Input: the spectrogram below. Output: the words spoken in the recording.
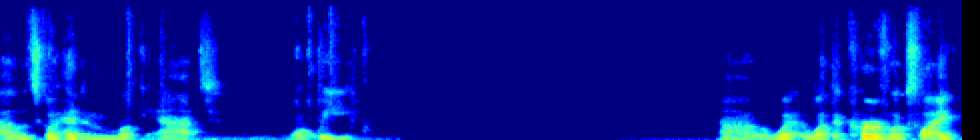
Uh, let's go ahead and look at what we uh, what, what the curve looks like.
